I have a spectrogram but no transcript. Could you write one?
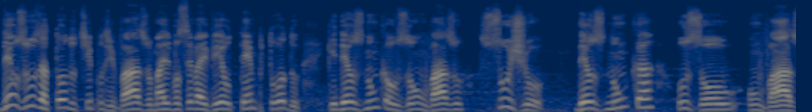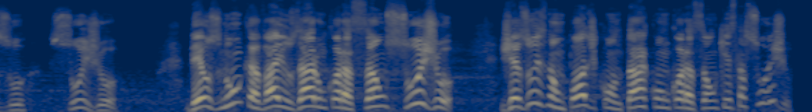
Deus usa todo tipo de vaso, mas você vai ver o tempo todo que Deus nunca usou um vaso sujo. Deus nunca usou um vaso sujo. Deus nunca vai usar um coração sujo. Jesus não pode contar com um coração que está sujo.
